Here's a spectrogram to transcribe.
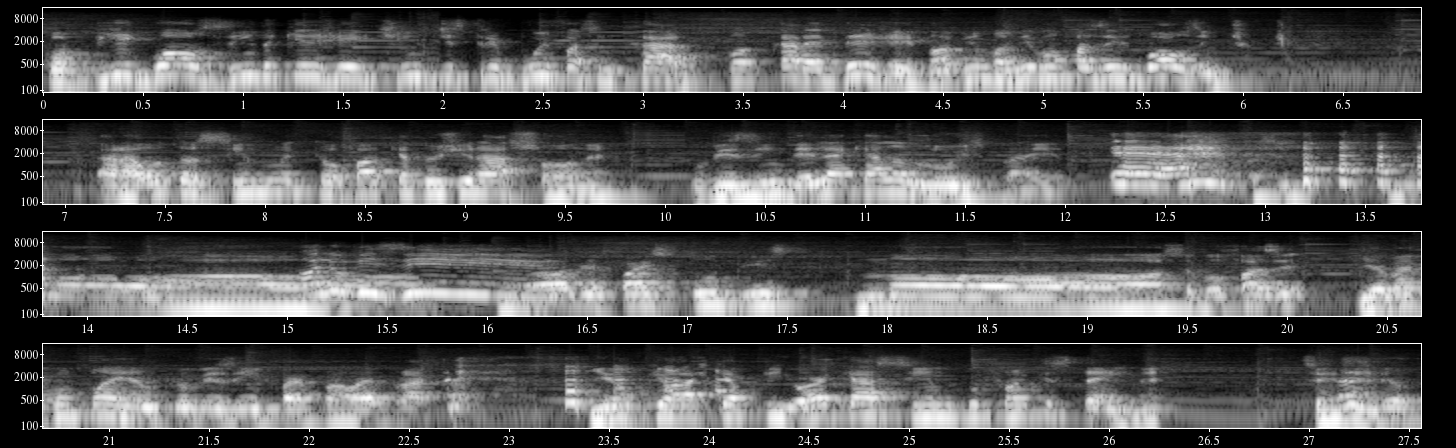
copia igualzinho daquele jeitinho, distribui e fala assim, cara, cara, é de jeito, nós vimos ali, vamos fazer igualzinho. Cara, a outra síndrome que eu falo que é do girassol, né? O vizinho dele é aquela luz para ele. É. Assim, Olha o vizinho! Olha, ele faz tudo isso. Nossa, eu vou fazer. E vai acompanhando que o vizinho faz para lá e para cá. E o que eu acho que é pior que a síndrome do Frankenstein, né? Você entendeu?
